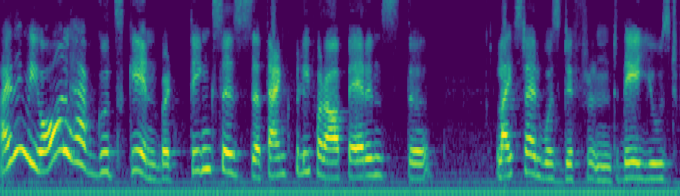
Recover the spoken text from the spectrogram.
I think we all have good skin, but things is uh, thankfully for our parents, the lifestyle was different. They used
